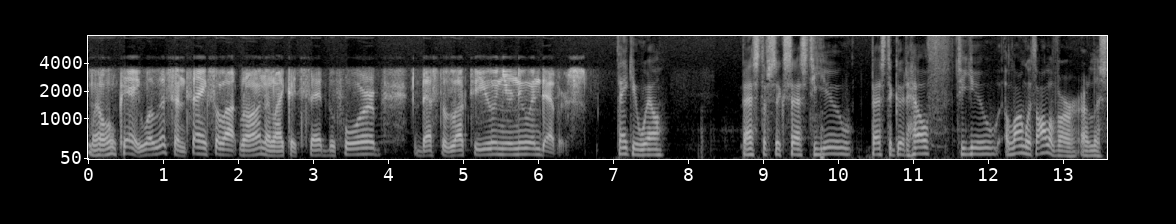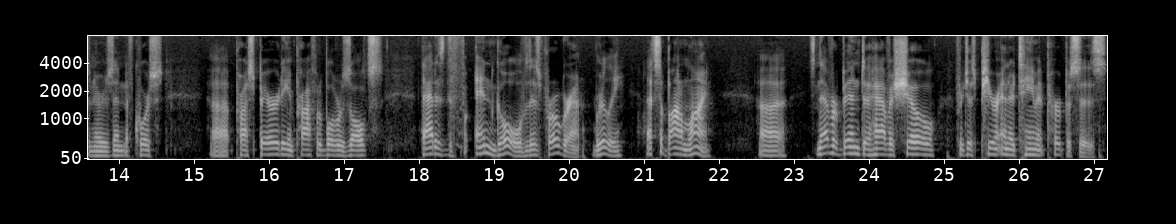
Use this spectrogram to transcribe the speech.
Well, okay. Well, listen, thanks a lot, Ron. And like I said before, best of luck to you in your new endeavors. Thank you, Will. Best of success to you. Best of good health to you, along with all of our, our listeners. And of course, uh, prosperity and profitable results. That is the f- end goal of this program, really. That's the bottom line. Uh, it's never been to have a show for just pure entertainment purposes.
